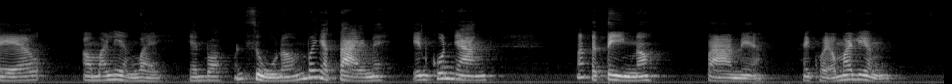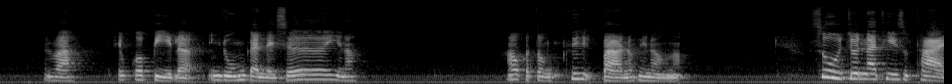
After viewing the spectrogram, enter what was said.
แล้ว เอามาเลี้ยงไว้ เห็นบ่มันสูเนาะมันบ่อยากตายไหมเห็นคนยางมันก็ติงเนาะปลาแม่ให้ข่อยเอามาเลี้ยงมันว่าเชฟก็ปีละยังดูมกันได้เซยอยู่เนาะเฮาก็ต้องคือปลาเนาะพี่น้องเนาะสู้จนนาทีสุดท้าย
